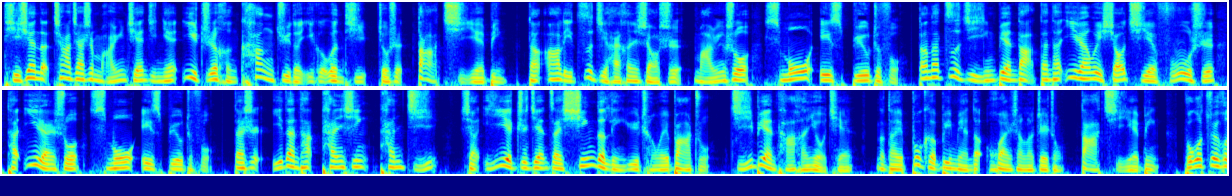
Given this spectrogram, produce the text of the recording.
体现的恰恰是马云前几年一直很抗拒的一个问题，就是大企业病。当阿里自己还很小时，马云说 “Small is beautiful”。当他自己已经变大，但他依然为小企业服务时，他依然说 “Small is beautiful”。但是，一旦他贪心贪急，想一夜之间在新的领域成为霸主，即便他很有钱。那他也不可避免地患上了这种大企业病。不过最后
